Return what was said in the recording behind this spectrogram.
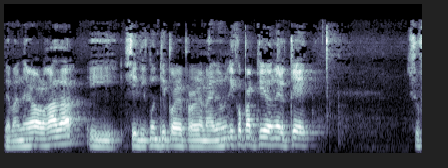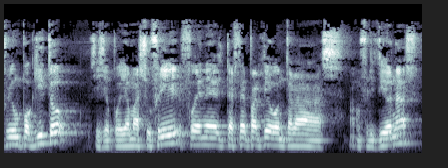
de manera holgada y sin ningún tipo de problema. El único partido en el que sufrió un poquito, si se puede llamar sufrir, fue en el tercer partido contra las anfitrionas,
